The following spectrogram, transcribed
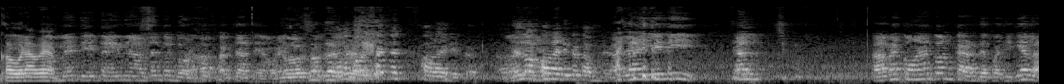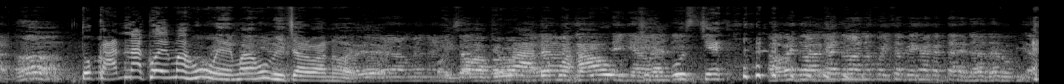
ખવડાવે એમ. દોઢસો ખર્ચા અમે તોને કોણ કાઢ દે પછી ગેલા તો કાઢ નાખો એમાં હું એમાં હું વિચારવાનું હોય? હવે દ્વારકા જવાના પૈસા ભેગા કરતા હે દસ હજાર રૂપિયા.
